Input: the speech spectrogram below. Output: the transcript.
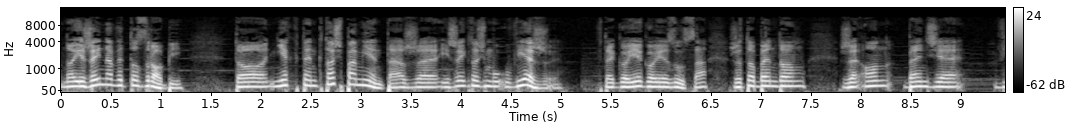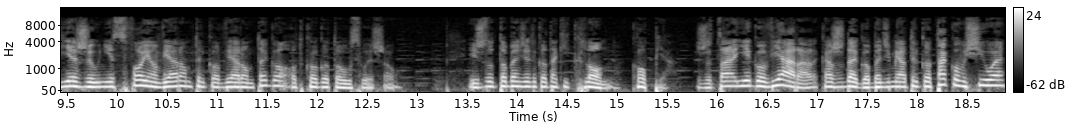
No jeżeli nawet to zrobi, to niech ten ktoś pamięta, że jeżeli ktoś mu uwierzy w tego jego Jezusa, że to będą, że on będzie wierzył nie swoją wiarą, tylko wiarą tego, od kogo to usłyszał. I że to, to będzie tylko taki klon, kopia. Że ta jego wiara każdego będzie miała tylko taką siłę,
